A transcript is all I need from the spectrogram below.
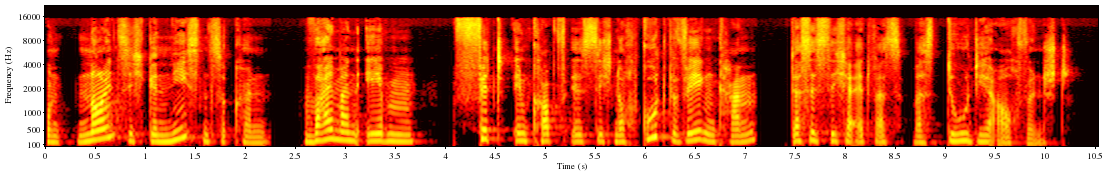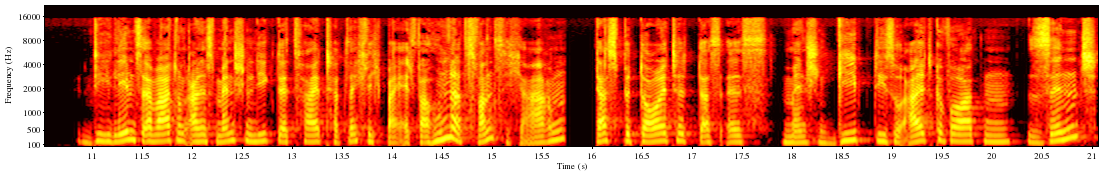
und 90 genießen zu können, weil man eben fit im Kopf ist, sich noch gut bewegen kann, das ist sicher etwas, was du dir auch wünschst. Die Lebenserwartung eines Menschen liegt derzeit tatsächlich bei etwa 120 Jahren. Das bedeutet, dass es Menschen gibt, die so alt geworden sind,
